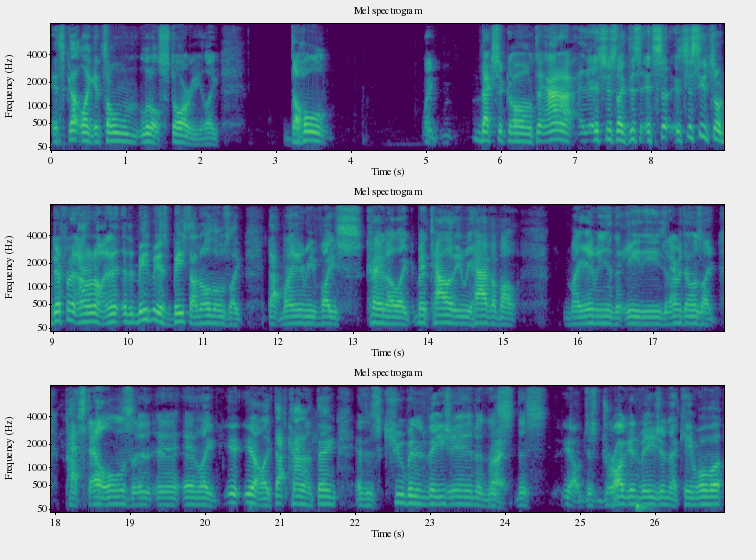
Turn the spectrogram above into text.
it's got like its own little story. Like the whole, like Mexico thing. I don't know. It's just like this. It's it just seems so different. I don't know, and it, it maybe it's based on all those like that Miami Vice kind of like mentality we have about Miami in the '80s, and everything was like pastels and, and, and like you you know like that kind of thing, and this Cuban invasion and this Right. this you know just drug invasion that came over,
